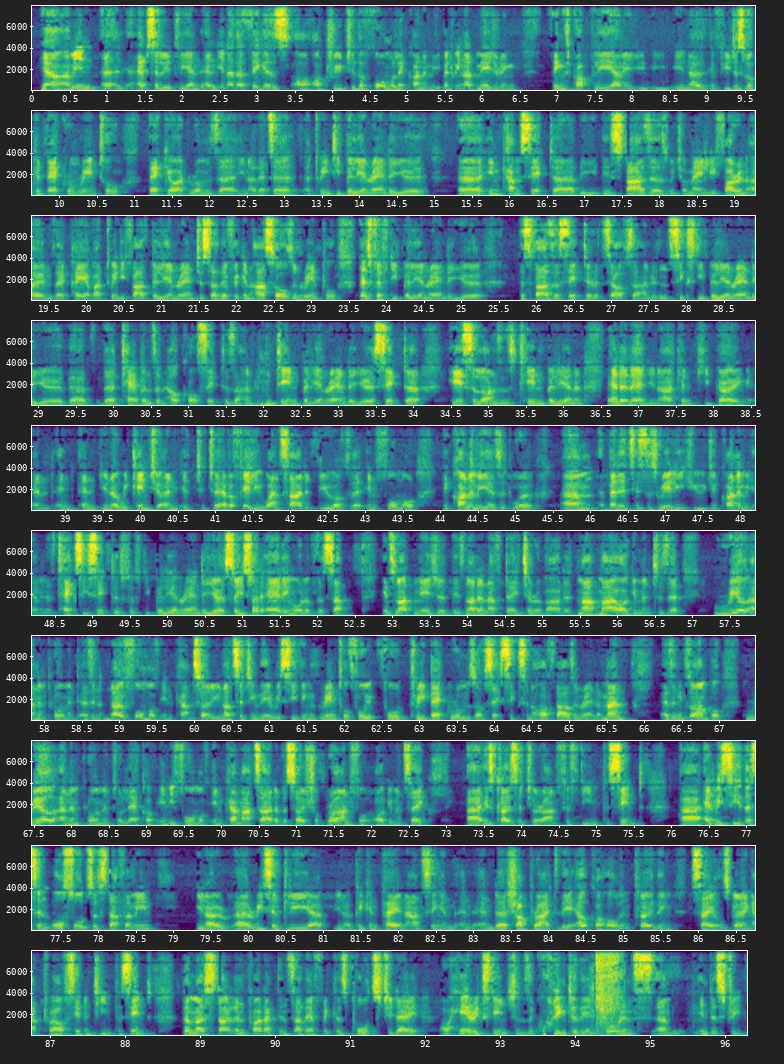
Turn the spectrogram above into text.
Yeah, I mean, uh, absolutely. And, and, you know, the figures are, are true to the formal economy, but we're not measuring things properly. I mean, you, you know, if you just look at backroom rental, backyard rooms, uh, you know, that's a, a 20 billion rand a year uh, income sector. The, the which are mainly foreign owned, they pay about 25 billion rand to South African households in rental. That's 50 billion rand a year. The spaza sector itself is 160 billion rand a year. The the taverns and alcohol sector is 110 billion rand a year sector. Hair salons is 10 billion, and and and then you know I can keep going. And and and you know we tend to to, to have a fairly one-sided view of the informal economy, as it were. Um, but it's it's this really huge economy. I mean, the taxi sector is 50 billion rand a year. So you start adding all of this up it's not measured. There's not enough data about it. My, my argument is that real unemployment, as in no form of income. So you're not sitting there receiving rental for, for three back rooms of say six and a half thousand rand a month. As an example, real unemployment or lack of any form of income outside of a social grant, for argument's sake, uh, is closer to around 15%. Uh, and we see this in all sorts of stuff. I mean, you know, uh, recently, uh, you know, Pick n Pay announcing and, and, and uh, ShopRite, their alcohol and clothing sales going up 12, 17%. The most stolen product in South Africa's ports today are hair extensions, according to the insurance um, industry.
